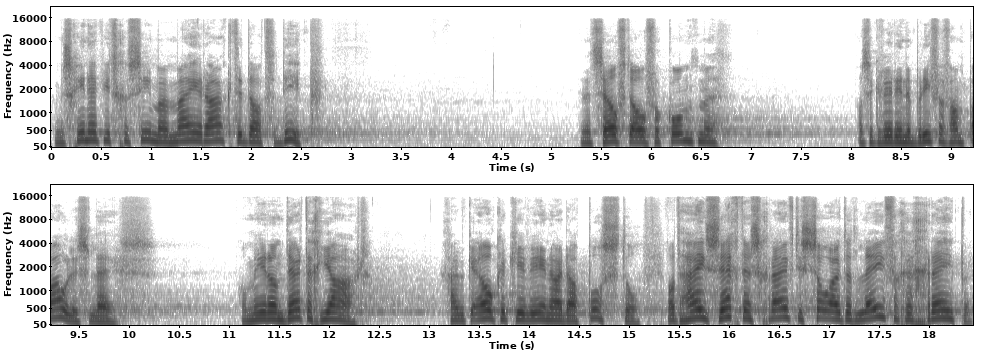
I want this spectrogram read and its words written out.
Misschien heb je het gezien, maar mij raakte dat diep. En hetzelfde overkomt me als ik weer in de brieven van Paulus lees. Al meer dan dertig jaar ga ik elke keer weer naar de apostel. Wat hij zegt en schrijft is zo uit het leven gegrepen.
